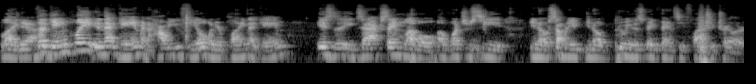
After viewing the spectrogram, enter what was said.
Like Yeah. the gameplay in that game and how you feel when you're playing that game is the exact same level of what you see you know somebody you know doing this big fancy flashy trailer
